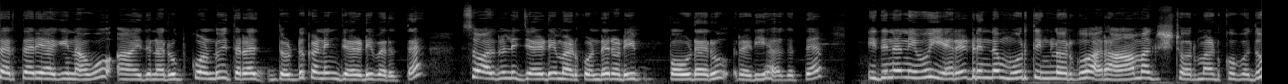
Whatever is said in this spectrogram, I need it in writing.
ತರ್ತರಿಯಾಗಿ ನಾವು ಇದನ್ನು ರುಬ್ಕೊಂಡು ಈ ಥರ ದೊಡ್ಡ ಕಣ್ಣಿನ ಜರಡಿ ಬರುತ್ತೆ. ಸೊ, ಅದರಲ್ಲಿ ಜರಡಿ ಮಾಡಿಕೊಂಡೆ ನೋಡಿ, ಪೌಡರು ರೆಡಿ ಆಗುತ್ತೆ. ಇದನ್ನು ನೀವು ಎರಡರಿಂದ ಮೂರು ತಿಂಗಳವರೆಗೂ ಆರಾಮಾಗಿ ಸ್ಟೋರ್ ಮಾಡ್ಕೋಬೋದು.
